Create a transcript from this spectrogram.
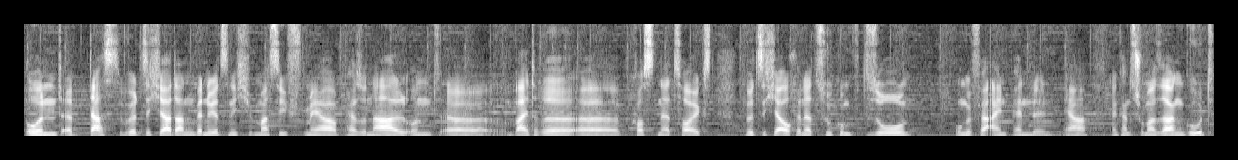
Und äh, das wird sich ja dann, wenn du jetzt nicht massiv mehr Personal und äh, weitere äh, Kosten erzeugst, wird sich ja auch in der Zukunft so ungefähr einpendeln. Ja, dann kannst du schon mal sagen, gut,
